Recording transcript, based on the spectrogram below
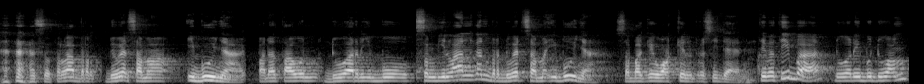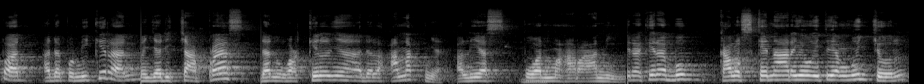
setelah berduet sama ibunya. Pada tahun 2009 kan berduet sama ibunya sebagai wakil presiden. Tiba-tiba 2024 ada pemikiran menjadi capres dan wakilnya adalah anaknya alias Puan Maharani. Kira-kira Bung, kalau skenario itu yang muncul,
